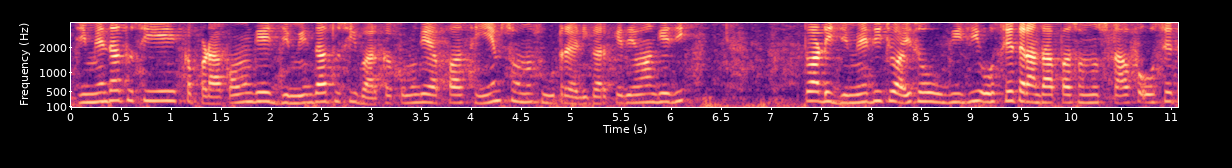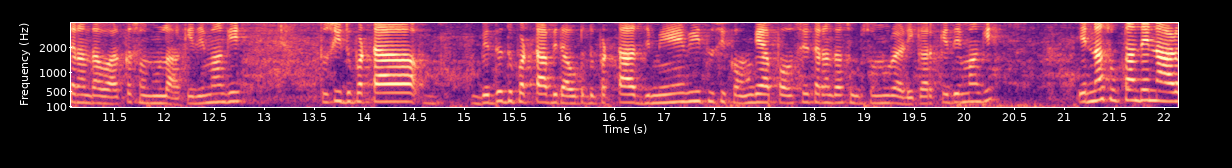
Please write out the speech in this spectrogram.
ਜਿਵੇਂ ਦਾ ਤੁਸੀਂ ਕੱਪੜਾ ਕਹੋਗੇ, ਜਿਵੇਂ ਦਾ ਤੁਸੀਂ ਵਰਕ ਕਹੋਗੇ ਆਪਾਂ ਸੇਮ ਤੁਹਾਨੂੰ ਸੂਟ ਰੈਡੀ ਕਰਕੇ ਦੇਵਾਂਗੇ ਜੀ। ਤੁਹਾਡੀ ਜਿਵੇਂ ਦੀ ਚੁਆਇਸ ਹੋਊਗੀ ਜੀ, ਉਸੇ ਤਰ੍ਹਾਂ ਦਾ ਆਪਾਂ ਤੁਹਾਨੂੰ ਸਟੱਫ ਉਸੇ ਤਰ੍ਹਾਂ ਦਾ ਵਰਕ ਤੁਹਾਨੂੰ ਲਾ ਕੇ ਦੇਵਾਂਗੇ। ਤੁਸੀਂ ਦੁਪੱਟਾ ਵਿਦ ਦੁਪੱਟਾ ਵਿਦਆਊਟ ਦੁਪੱਟਾ, ਜਿਵੇਂ ਵੀ ਤੁਸੀਂ ਕਹੋਗੇ, ਆਪਾਂ ਉਸੇ ਤਰ੍ਹਾਂ ਦਾ ਸੂਟ ਤੁਹਾਨੂੰ ਰੈਡੀ ਕਰਕੇ ਦੇਵਾਂਗੇ। ਇਹਨਾਂ ਸੂਟਾਂ ਦੇ ਨਾਲ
